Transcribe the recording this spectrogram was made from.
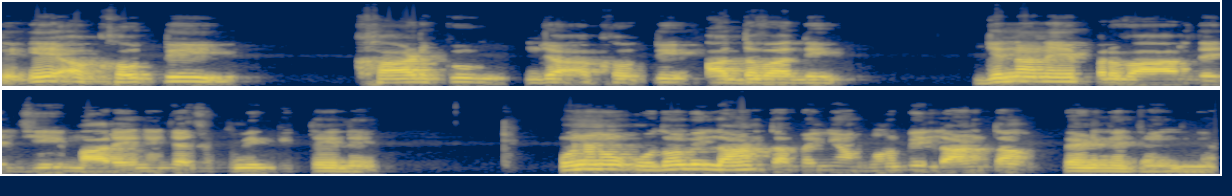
ਤੇ ਇਹ ਅਖੌਤੀ ਖਾੜਕੂ ਜਾਂ ਅਖੌਤੀ ਅੱਤਵਾਦੀ ਜਿਨ੍ਹਾਂ ਨੇ ਪਰਿਵਾਰ ਦੇ ਜੀ ਮਾਰੇ ਨੇ ਜਾਂ ਜ਼ਖਮੀ ਕੀਤੇ ਨੇ, ਉਹਨਾਂ ਨੂੰ ਉਦੋਂ ਵੀ ਲਾਹਣਤਾਂ ਪਈਆਂ, ਹੁਣ ਵੀ ਲਾਹਣਤਾਂ ਪੈਣੀਆਂ ਚਾਹੀਦੀਆਂ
